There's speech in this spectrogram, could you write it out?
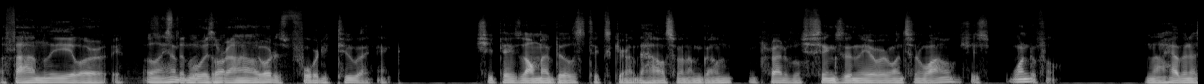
a family or you know, Well, I have system always daughter, my daughter's forty-two, I think. She pays all my bills, takes care of the house when I'm gone. Incredible. She sings with me every once in a while. She's wonderful. And I have an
